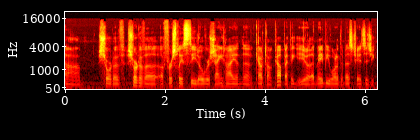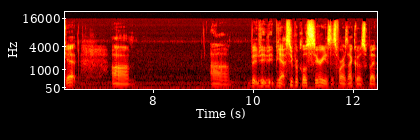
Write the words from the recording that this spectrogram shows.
um, short of short of a, a, first place seed over Shanghai in the Countdown Cup. I think you know that may be one of the best chances you get. Um, um, but, yeah, super close series as far as that goes. But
